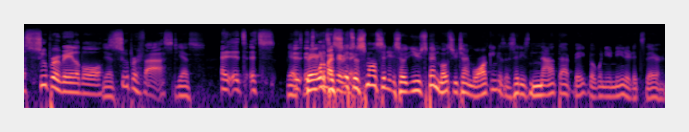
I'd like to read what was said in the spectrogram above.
super available, Yes. super fast. Yes. And It's it's Yeah, it's, it's, very, one of my it's a, favorite It's a small city, so you spend most of your time walking because the city's not that big. But when you need it, it's there.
